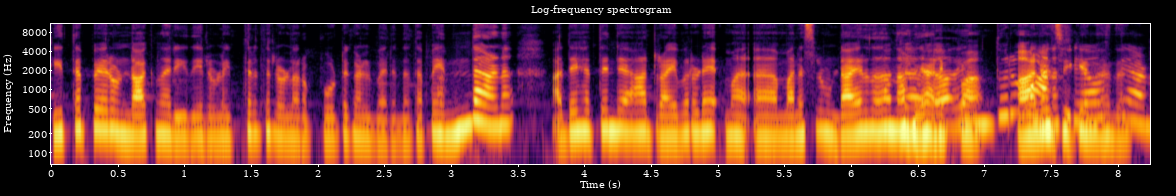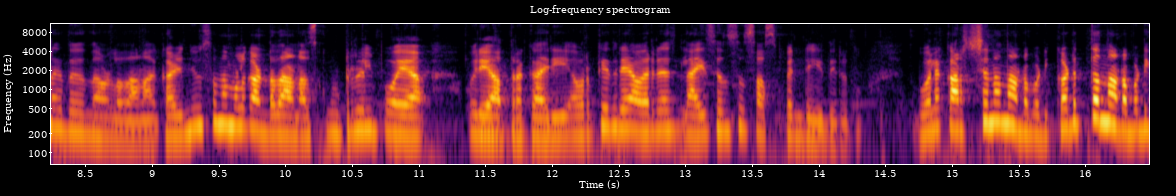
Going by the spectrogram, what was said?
ചീത്തപ്പേരുണ്ടാക്കുന്ന രീതിയിലുള്ള ഇത്തരത്തിലുള്ള റിപ്പോർട്ടുകൾ വരുന്നത്. അപ്പോൾ എന്താണ് അദ്ദേഹത്തിന്റെ ആ ഡ്രൈവറുടെ മനസ്സിലുണ്ടായിരുന്നതെന്നാണ് ഞാനിപ്പോൾ ആലോചിക്കുന്നത്. എന്നുള്ളതാണ്. കഴിഞ്ഞ ദിവസം നമ്മൾ കണ്ടതാണ് സ്കൂട്ടറിൽ പോയ ഒരു യാത്രക്കാരി അവർക്കെതിരെ അവരുടെ ലൈസൻസ് സസ്പെൻഡ് ചെയ്തിരുന്നു. അതുപോലെ കർശന നടപടി കടുത്ത നടപടി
